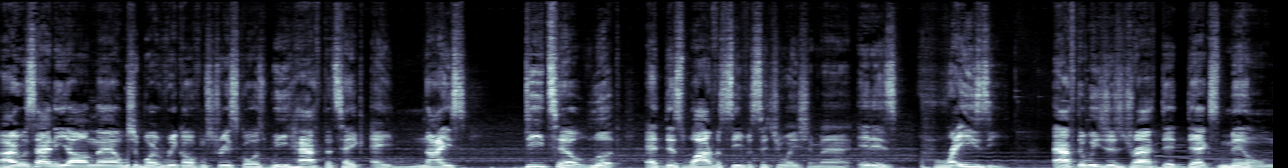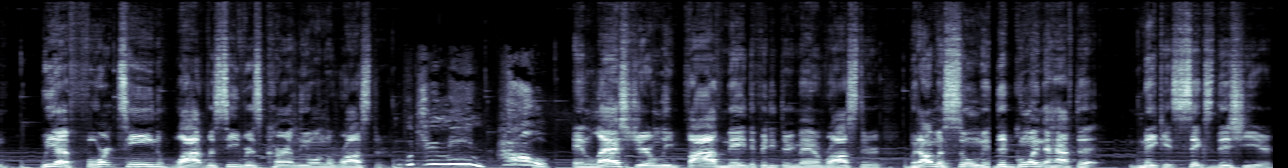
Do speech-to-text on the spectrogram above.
Alright, what's happening, y'all, man? It's your boy Rico from Street Scores. We have to take a nice, detailed look at this wide receiver situation, man. It is crazy. After we just drafted Dax Milne, we have 14 wide receivers currently on the roster. What do you mean? How? And last year, only five made the 53 man roster, but I'm assuming they're going to have to make it six this year.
